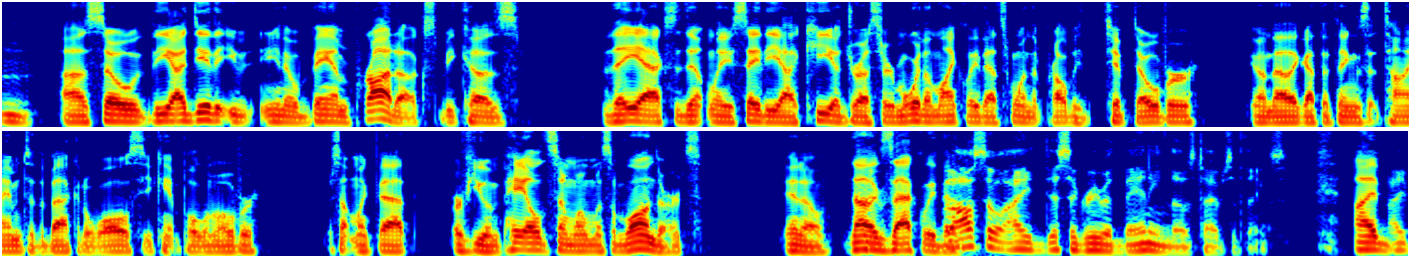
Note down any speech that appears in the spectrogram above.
Mm. Uh, so the idea that you you know ban products because they accidentally say the IKEA dresser, more than likely that's one that probably tipped over. You know, now they got the things that tie them to the back of the wall so you can't pull them over or something like that. Or if you impaled someone with some lawn darts, you know, not exactly that. But the. also, I disagree with banning those types of things. I I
